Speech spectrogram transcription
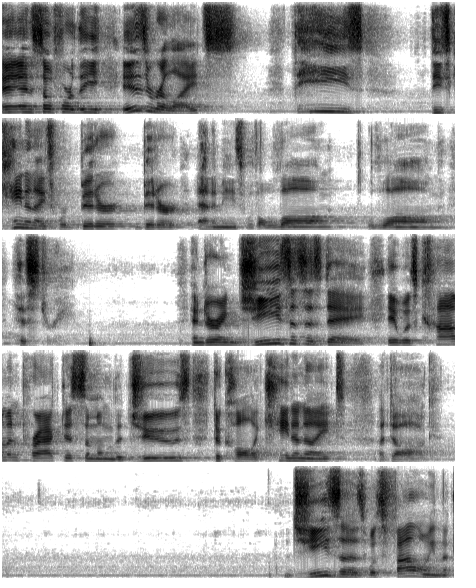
And so for the Israelites, these these Canaanites were bitter, bitter enemies with a long, long history. And during Jesus' day, it was common practice among the Jews to call a Canaanite a dog. Jesus was following the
